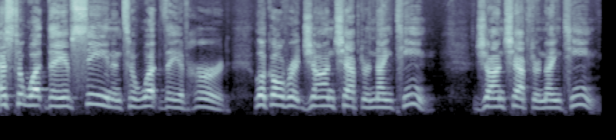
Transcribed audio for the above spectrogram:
as to what they have seen and to what they have heard. Look over at John chapter 19. John chapter 19.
